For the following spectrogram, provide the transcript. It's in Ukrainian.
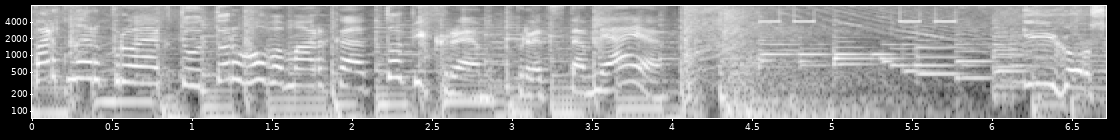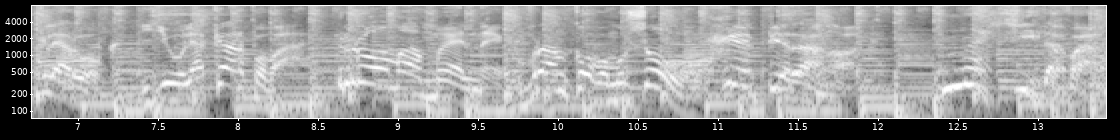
Партнер проекту торгова марка Topicrem представляє Ігор Шклярук, Юля Карпова, Рома Мельник в ранковому шоу «Хеппі ранок» на Хіт-ФМ.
